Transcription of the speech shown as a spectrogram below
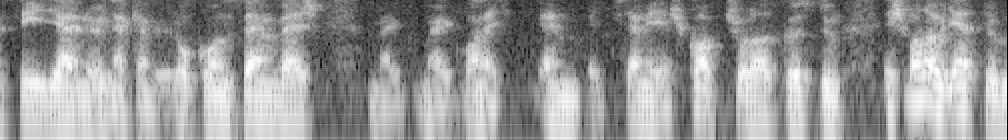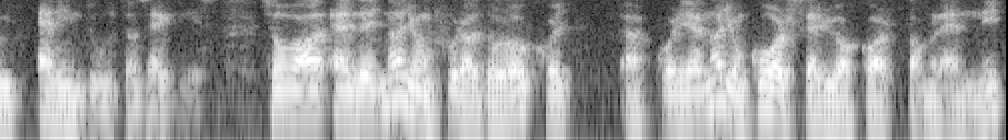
szégyelni, hogy nekem ő rokonszenves, meg, meg van egy, egy személyes kapcsolat köztünk, és valahogy ettől úgy elindult az egész. Szóval ez egy nagyon fura dolog, hogy akkor ilyen nagyon korszerű akartam lenni,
